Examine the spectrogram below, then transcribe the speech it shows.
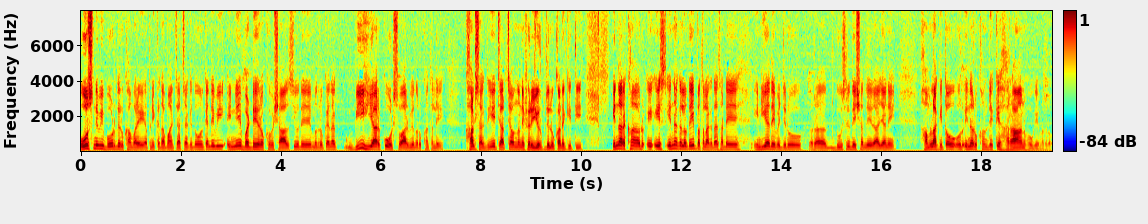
ਉਸ ਨੇ ਵੀ ਬੋਰਡ ਦੇ ਰੁੱਖਾਂ ਬਾਰੇ ਆਪਣੀ ਕਿਤਾਬਾਂ ਚਰਚਾ ਕੀਤੀ। ਉਹ ਕਹਿੰਦੇ ਵੀ ਇੰਨੇ ਵੱਡੇ ਰੁੱਖ ਵਿਸ਼ਾਲ ਸੀ, ਉਹਦੇ ਮਤਲਬ ਕਹਿੰਦਾ 20000 ਘੋੜ ਸਵਾਰ ਵੀ ਉਹਨਾਂ ਰੁੱਖਾਂ ਥੱਲੇ ਖੜ ਸਕਦੀ। ਇਹ ਚਰਚਾ ਉਹਨਾਂ ਨੇ ਫਿਰ ਯੂਰਪ ਦੇ ਲੋਕਾਂ ਨੇ ਕੀਤੀ। ਇਹਨਾਂ ਰੱਖਾਂ, ਇਹ- ਇਸ, ਇਹਨਾਂ ਗੱਲਾਂ ਤੋਂ ਇਹ ਪਤਾ ਲੱਗਦਾ, ਸਾਡੇ ਇੰਡੀਆ ਦੇ ਵਿੱਚ ਜਦੋਂ ਦੂਸਰੇ ਦੇਸ਼ਾਂ ਦੇ ਰਾਜਾ ਨੇ ਹਮਲਾ ਕੀਤਾ, ਉਹ ਇਹਨਾਂ ਰੁੱਖਾਂ ਨੂੰ ਦੇਖ ਕੇ ਹੈਰਾਨ ਹੋ ਗਏ ਮਤਲਬ।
